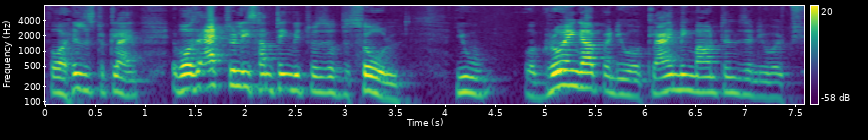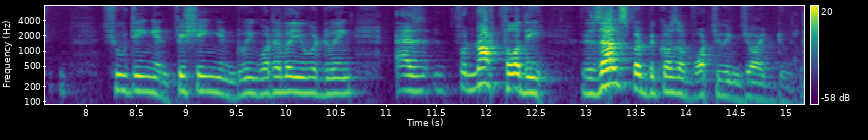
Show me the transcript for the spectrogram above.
for hills to climb, it was actually something which was of the soul. You were growing up and you were climbing mountains and you were shooting and fishing and doing whatever you were doing as for not for the results but because of what you enjoyed doing.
